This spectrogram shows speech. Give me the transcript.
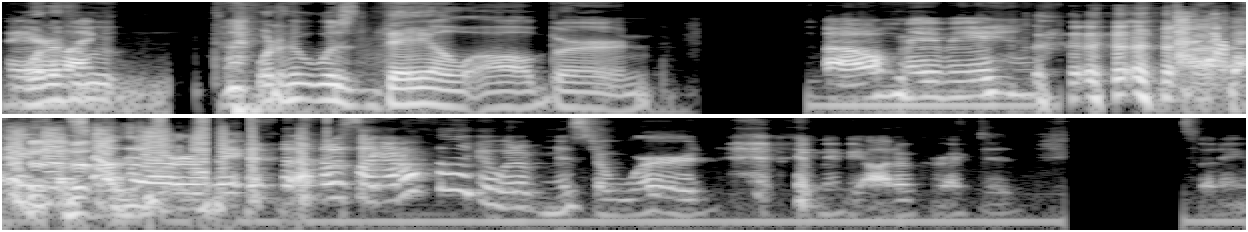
they're if like it, what if it was they'll all burn? Oh maybe. I think that sounds about right. I was like I don't feel like I would have missed a word. It maybe auto corrected it's funny.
